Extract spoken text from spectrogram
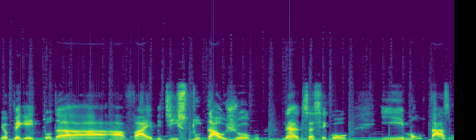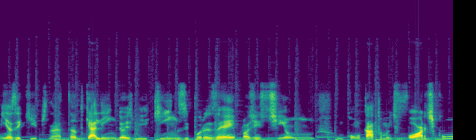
Eu peguei toda a, a vibe de estudar o jogo, né, do CSGO e montar as minhas equipes, né? Tanto que ali em 2015, por exemplo, a gente tinha um, um contato muito forte com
